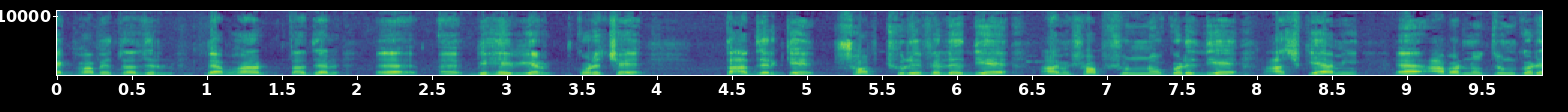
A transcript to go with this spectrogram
একভাবে তাদের ব্যবহার, তাদের বিহেভিয়ার করেছে তাদেরকে সব ছুঁড়ে ফেলে দিয়ে, আমি সব শূন্য করে দিয়ে, আজকে আমি আবার নতুন করে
